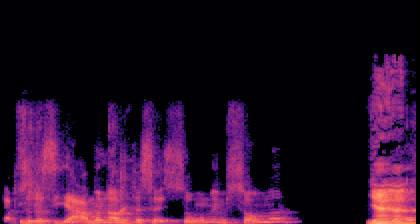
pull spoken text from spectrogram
Glaubst du, dass Yamo nach der Saison im Sommer ja,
